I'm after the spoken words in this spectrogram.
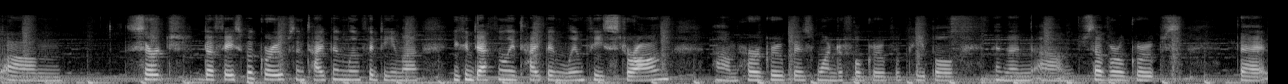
um, search the Facebook groups and type in lymphedema. You can definitely type in Lymphie Strong. Um, her group is wonderful group of people, and then several groups that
